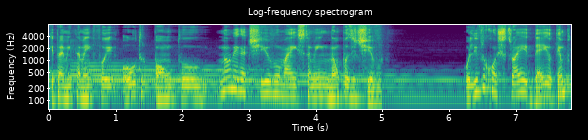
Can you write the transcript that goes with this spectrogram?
que para mim também foi outro ponto não negativo, mas também não positivo o livro constrói a ideia o tempo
